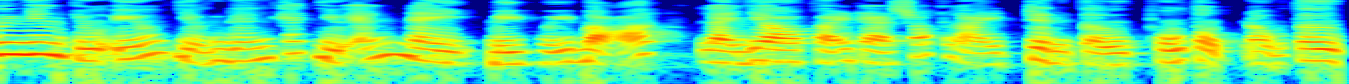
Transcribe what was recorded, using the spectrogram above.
Nguyên nhân chủ yếu dẫn đến các dự án này bị hủy bỏ là do phải rà soát lại trình tự thủ tục đầu tư.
